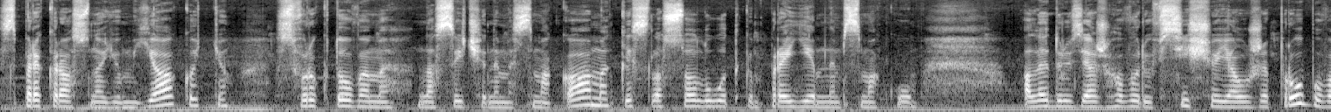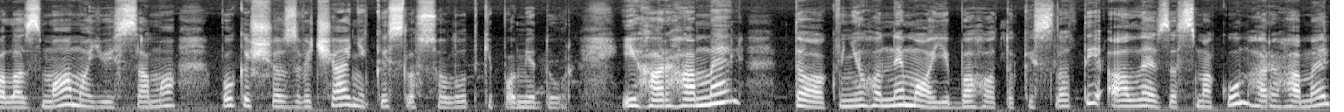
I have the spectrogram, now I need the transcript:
з прекрасною м'якоттю, з фруктовими насиченими смаками, кисло-солодким, приємним смаком. Але, друзі, я ж говорю, всі, що я вже пробувала з мамою і сама, поки що звичайні кисло-солодкі помідори. І гаргамель, так, в нього немає багато кислоти, але за смаком гаргамель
